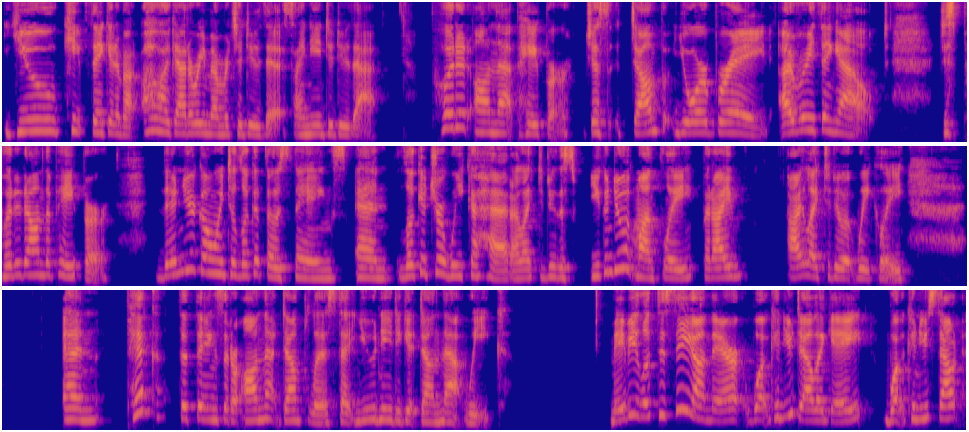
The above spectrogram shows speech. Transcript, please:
you keep thinking about, oh, I got to remember to do this. I need to do that. Put it on that paper. Just dump your brain, everything out. Just put it on the paper. Then you're going to look at those things and look at your week ahead. I like to do this. You can do it monthly, but I I like to do it weekly. And pick the things that are on that dump list that you need to get done that week maybe look to see on there what can you delegate what can you start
